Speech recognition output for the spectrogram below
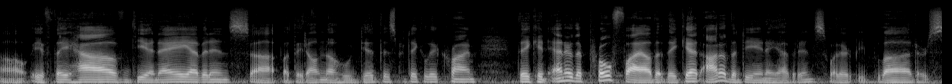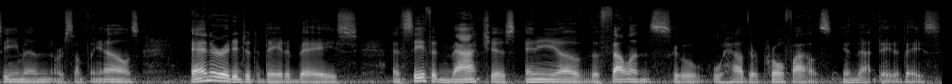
Uh, if they have DNA evidence, uh, but they don't know who did this particular crime, they can enter the profile that they get out of the DNA evidence, whether it be blood or semen or something else, enter it into the database, and see if it matches any of the felons who, who have their profiles in that database.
